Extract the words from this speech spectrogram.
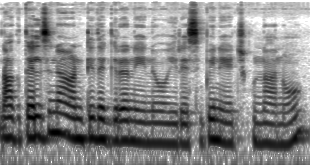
నాకు తెలిసిన ఆంటీ దగ్గర నేను ఈ రెసిపీ నేర్చుకున్నాను.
